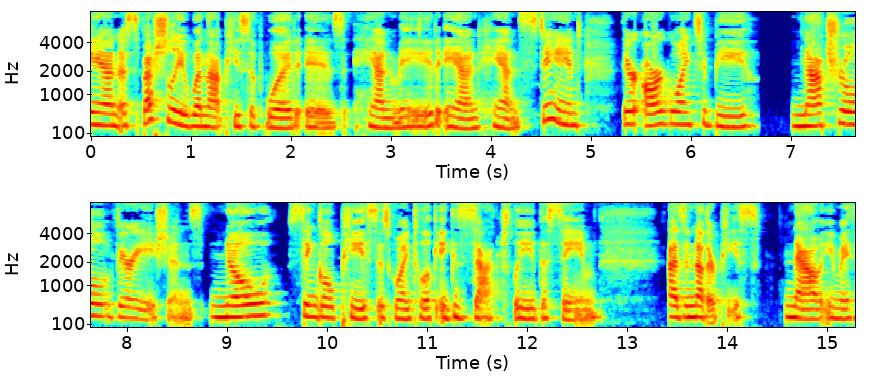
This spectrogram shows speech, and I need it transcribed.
And especially when that piece of wood is handmade and hand stained, there are going to be natural variations. No single piece is going to look exactly the same as another piece. Now, you may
